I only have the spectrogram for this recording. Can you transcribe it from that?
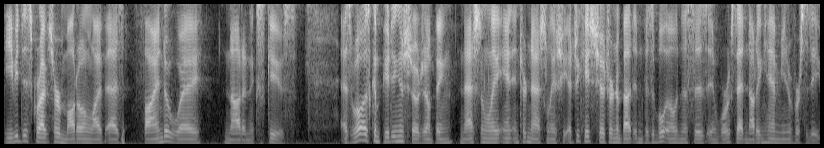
Evie describes her motto in life as find a way, not an excuse. As well as competing in show jumping, nationally and internationally, she educates children about invisible illnesses and works at Nottingham University.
